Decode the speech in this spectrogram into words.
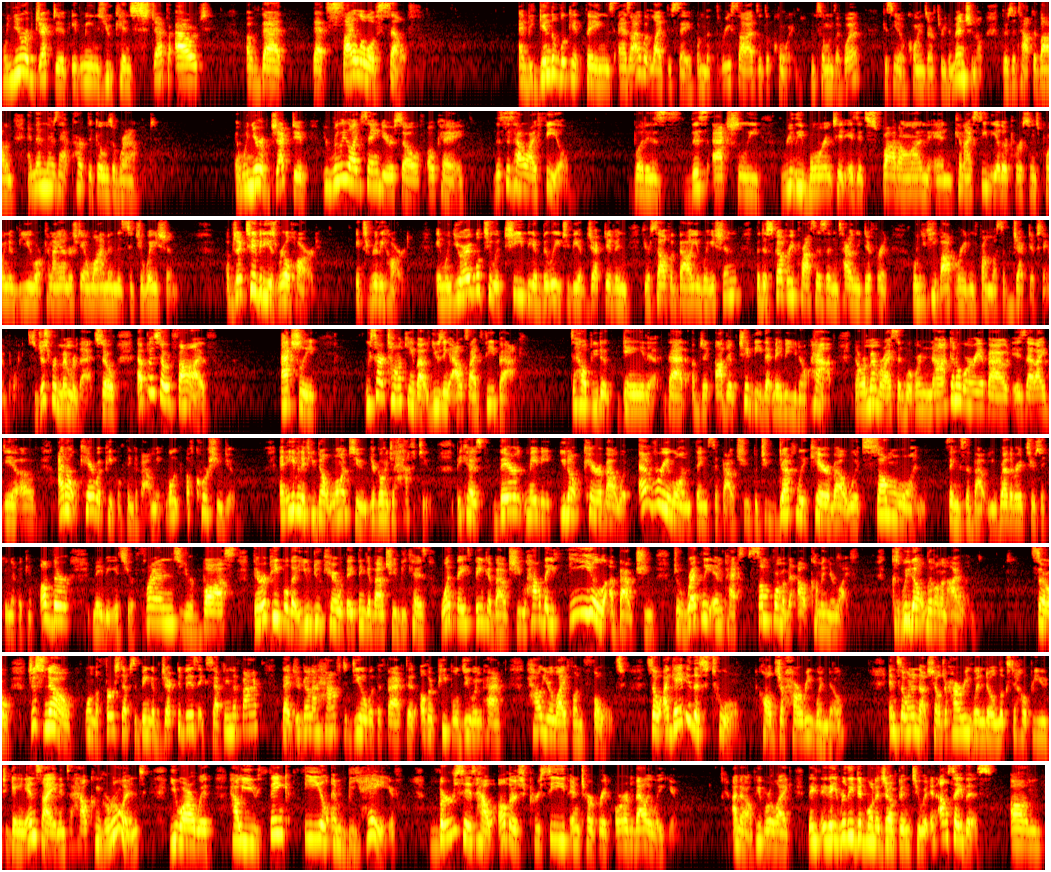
When you're objective, it means you can step out of that, that silo of self and begin to look at things, as I would like to say, from the three sides of the coin. And someone's like, what? Because, you know, coins are three dimensional. There's a top to bottom, and then there's that part that goes around. And when you're objective, you're really like saying to yourself, okay, this is how I feel. But is this actually really warranted? Is it spot on? And can I see the other person's point of view or can I understand why I'm in this situation? Objectivity is real hard. It's really hard. And when you're able to achieve the ability to be objective in your self evaluation, the discovery process is entirely different when you keep operating from a subjective standpoint. So just remember that. So, episode five, actually, we start talking about using outside feedback to help you to gain that object- objectivity that maybe you don't have. Now, remember, I said what we're not going to worry about is that idea of, I don't care what people think about me. Well, of course you do. And even if you don't want to, you're going to have to because there maybe you don't care about what everyone thinks about you, but you definitely care about what someone thinks about you, whether it's your significant other, maybe it's your friends, your boss. There are people that you do care what they think about you because what they think about you, how they feel about you, directly impacts some form of an outcome in your life. Because we don't live on an island. So just know one of the first steps of being objective is accepting the fact that you're going to have to deal with the fact that other people do impact how your life unfolds. So I gave you this tool called Johari Window. And so, in a nutshell, Johari Window looks to help you to gain insight into how congruent you are with how you think, feel, and behave versus how others perceive, interpret, or evaluate you. I know people are like, they, they really did want to jump into it. And I'll say this um,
